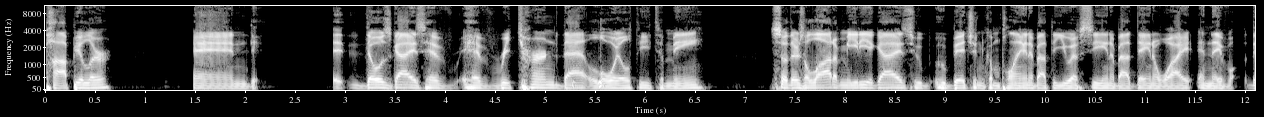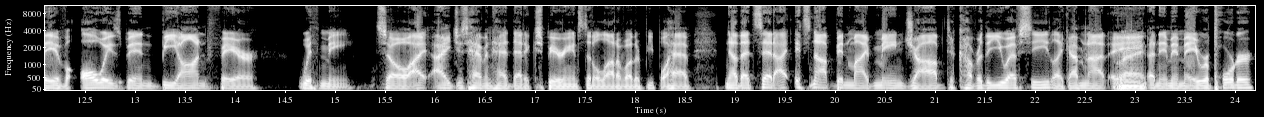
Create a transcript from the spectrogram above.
popular and it, those guys have have returned that loyalty to me so there's a lot of media guys who who bitch and complain about the UFC and about Dana White, and they've they have always been beyond fair with me. So I, I just haven't had that experience that a lot of other people have. Now that said, I, it's not been my main job to cover the UFC. Like I'm not a, Right. an MMA reporter.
